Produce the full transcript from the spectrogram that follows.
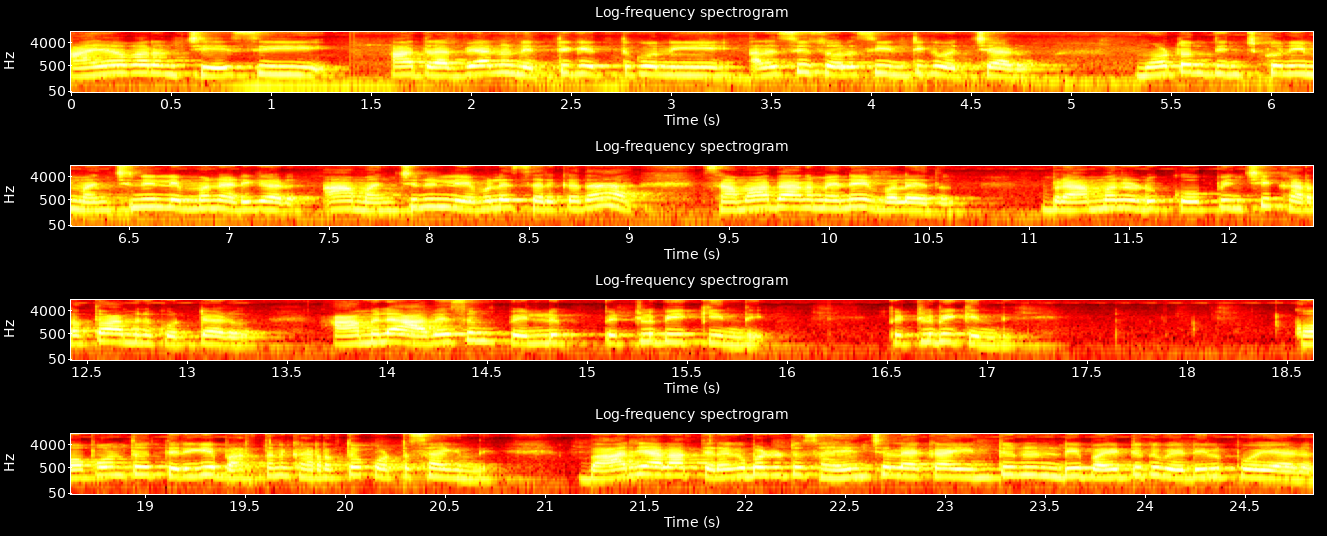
ఆయావరం చేసి ఆ ద్రవ్యాలను నెత్తికెత్తుకొని అలసి సొలసి ఇంటికి వచ్చాడు. మూటను దించుకొని మంచినీళ్ళు ఇమ్మని అడిగాడు. ఆ మంచినీళ్ళు ఇవ్వలేదు సరికదా? సమాధానమైనా ఇవ్వలేదు. బ్రాహ్మణుడు కోపించి కర్రతో ఆమెను కొట్టాడు. ఆమెలో ఆవేశం పెళ్ళు పెట్లు బీకింది పెట్లు బీకింది. కోపంతో తిరిగి భర్తను కర్రతో కొట్టసాగింది. భార్య అలా తిరగబడుట సహించలేక ఇంటి నుండి బయటకు వెడిలిపోయాడు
